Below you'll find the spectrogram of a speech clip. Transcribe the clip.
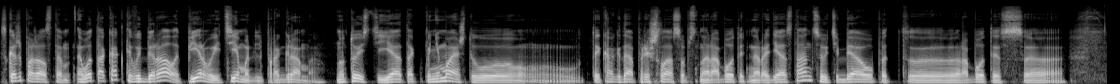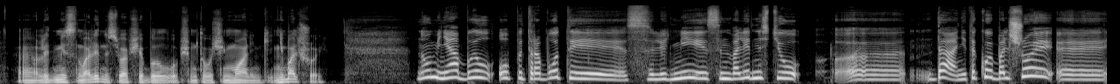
скажи, пожалуйста, вот а как ты выбирала первые темы для программы? Ну, то есть, я так понимаю, что ты когда пришла, собственно, работать на радиостанции, у тебя опыт э, работы с э, э, людьми с инвалидностью вообще был, в общем-то, очень маленький, небольшой. Ну, у меня был опыт работы с людьми с инвалидностью, э, да, не такой большой, э,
